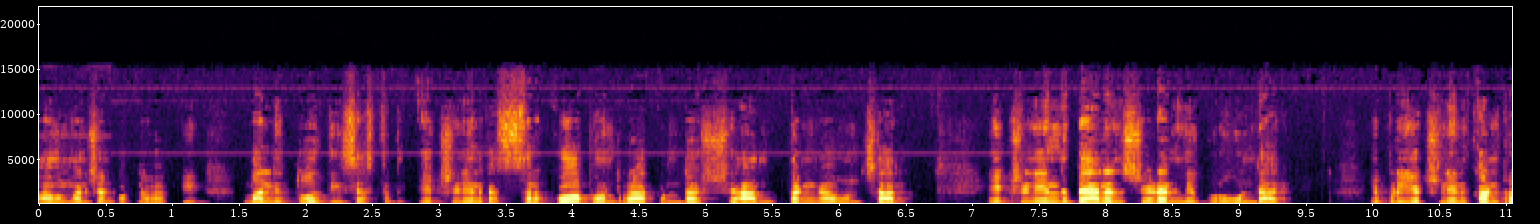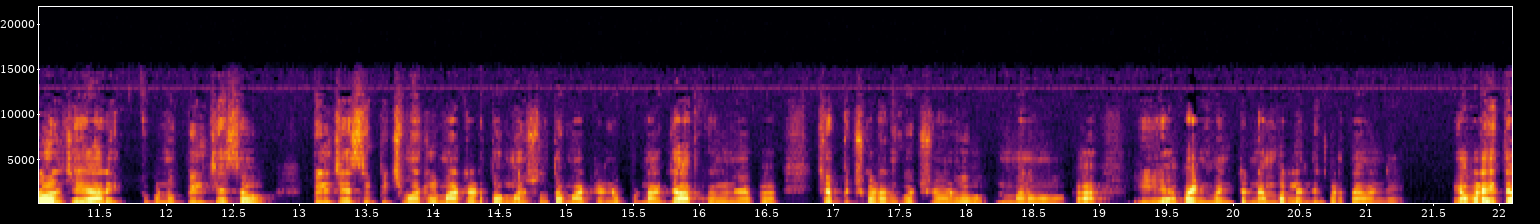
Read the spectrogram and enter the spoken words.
మామూలు మనిషి అనుకుంటున్నావా? మళ్ళీ తోలు తీసేస్తుంది. యక్షిణీలకు అస్సలు కోపం రాకుండా శాంతంగా ఉంచాలి. యక్షిణీలను బ్యాలెన్స్ చేయడానికి నీ గురువు ఉండాలి. ఇప్పుడు యక్షిణిని కంట్రోల్ చేయాలి. ఇప్పుడు నువ్వు పిలిచేసావు పిలిచేసి పిచ్చి మాటలు మాట్లాడతాం మనుషులతో మాట్లాడినప్పుడు. నాకు జాతకం చెప్పించుకోవడానికి వచ్చినాడు మనం ఒక ఈ అపాయింట్మెంట్ నెంబర్లు ఎందుకు పెడతామండి? ఎవడైతే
